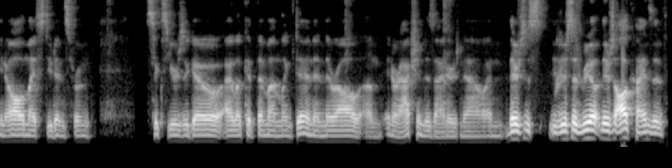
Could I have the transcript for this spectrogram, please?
you know, all of my students from six years ago, I look at them on LinkedIn and they're all um, interaction designers now. And there's just, there's just a real, there's all kinds of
